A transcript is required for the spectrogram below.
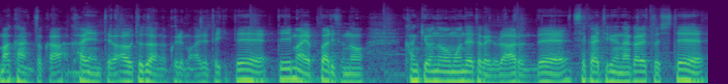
マカンとかカイエンっていうアウトドアの車が出てきてで今やっぱりその環境の問題とかいろいろあるんで世界的な流れとして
